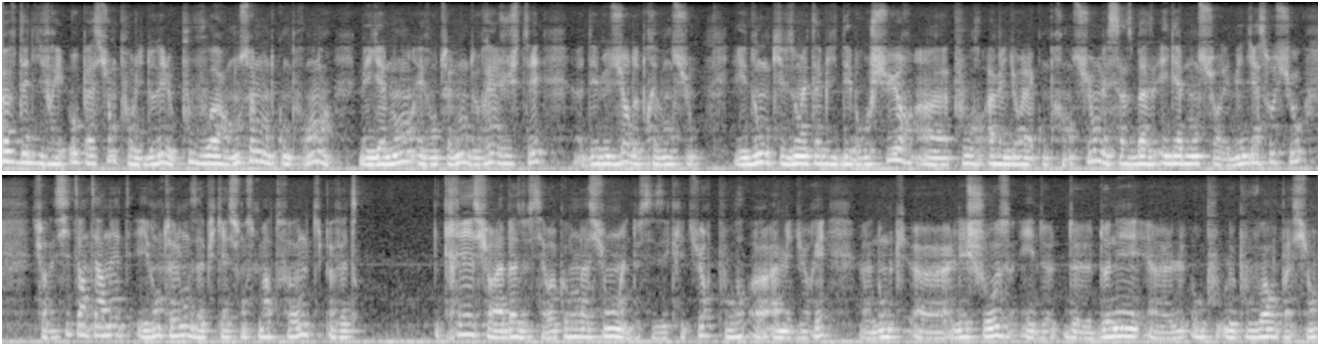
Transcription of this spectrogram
peuvent délivrer aux patients pour lui donner le pouvoir non seulement de comprendre, mais également éventuellement de réajuster des mesures de prévention. Et donc ils ont établi des brochures pour améliorer la compréhension, mais ça se base également sur les médias sociaux, sur des sites internet et éventuellement des applications smartphones qui peuvent être créé sur la base de ces recommandations et de ces écritures pour améliorer donc les choses et de, donner le, pouvoir au patient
